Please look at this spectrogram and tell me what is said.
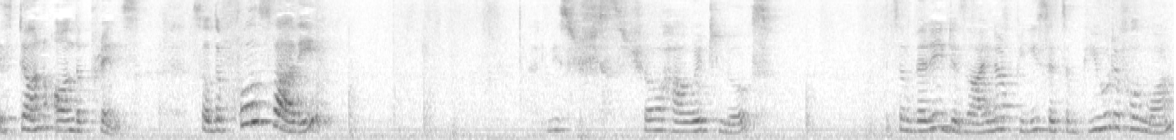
is done on the prints. So the full sari, let me show how it looks. It's a very designer piece, it's a beautiful one.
